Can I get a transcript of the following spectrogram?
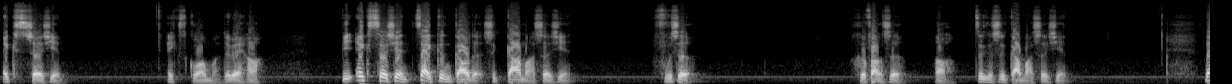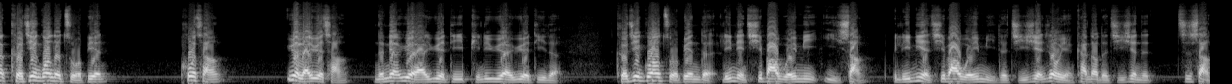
X 射线，X 光嘛，对不对哈？比 X 射线再更高的是伽马射线，辐射、核放射啊。这个是伽马射线。那可见光的左边，波长越来越长，能量越来越低，频率越来越低的可见光左边的零点七八微米以上，比零点七八微米的极限，肉眼看到的极限的之上，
